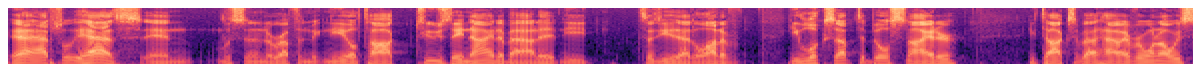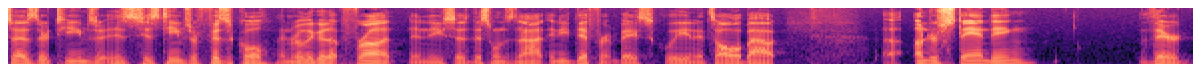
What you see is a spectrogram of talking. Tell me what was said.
Yeah, absolutely has. And listening to Ruffin McNeill talk Tuesday night about it, he says he had a lot of he looks up to Bill Snyder. He talks about how everyone always says their teams, his his teams are physical and really good up front, and he says this one's not any different, basically, and it's all about uh, understanding their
